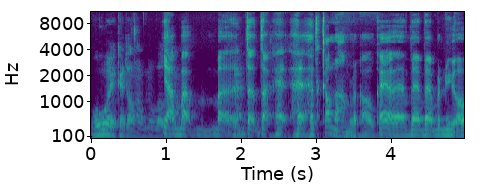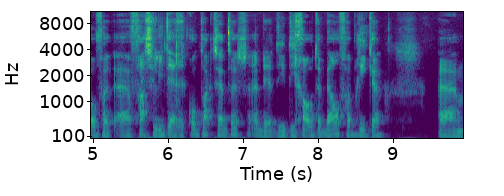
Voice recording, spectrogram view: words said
hoor ik er dan ook nog wel Ja, van. maar, maar Ja. da- da- he- het kan namelijk ook. Hè. We, we hebben nu over eh, facilitaire contactcenters, die, die, die grote belfabrieken. Ehm,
